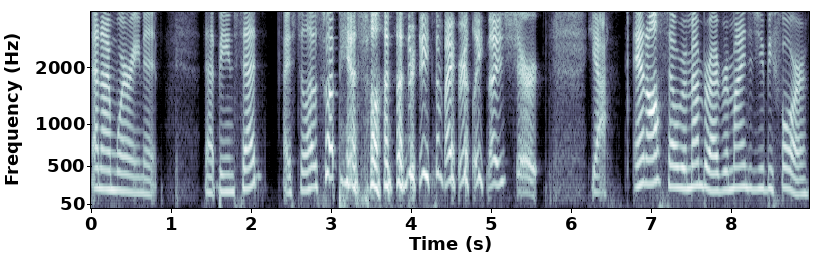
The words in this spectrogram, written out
and I'm wearing it. That being said, I still have sweatpants on underneath my really nice shirt. Yeah. And also, remember, I've reminded you before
